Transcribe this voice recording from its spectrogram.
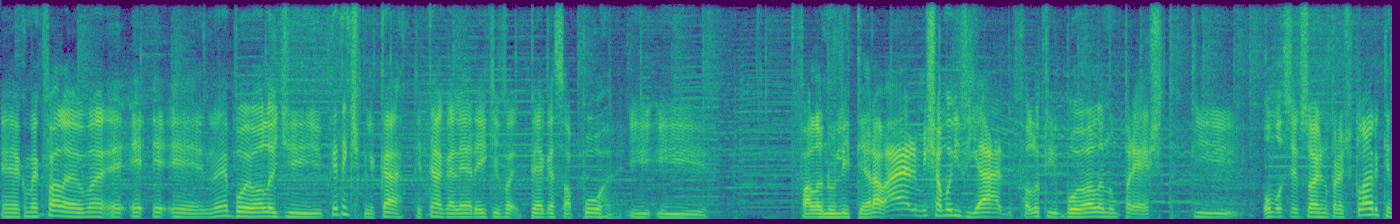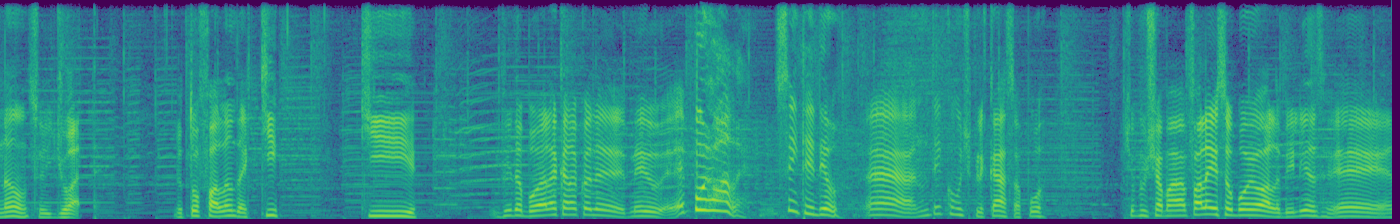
É, como é que fala? É uma, é, é, é, não é boiola de. Porque tem que explicar, porque tem a galera aí que vai, pega essa porra e, e fala no literal, ah, ele me chamou de viado, falou que boiola não presta, que homossexuais não prestam. Claro que não, seu idiota. Eu tô falando aqui que vida boiola é aquela coisa meio. É boiola! Você entendeu? É, não tem como explicar essa porra. Tipo, chamar. Fala aí, seu boiola, beleza? É.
